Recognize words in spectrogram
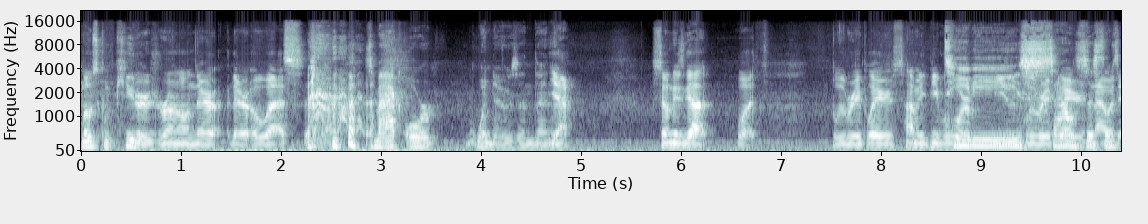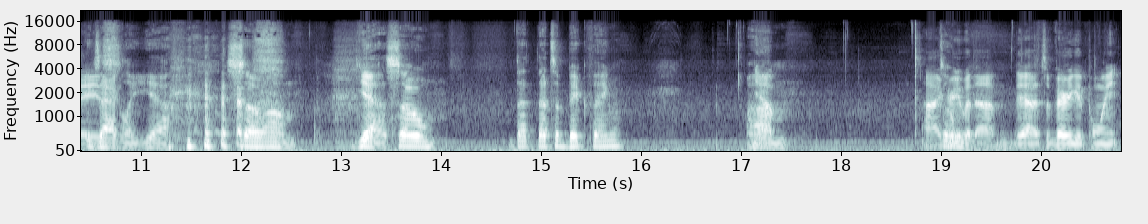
most computers run on their their OS. it's Mac or Windows, and then yeah, Sony's got what Blu-ray players? How many people were using TVs, Blu-ray sound players systems. nowadays? Exactly. Yeah. so um, yeah. So that that's a big thing. Yeah. Um, I So- agree with that. Yeah, it's a very good point.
